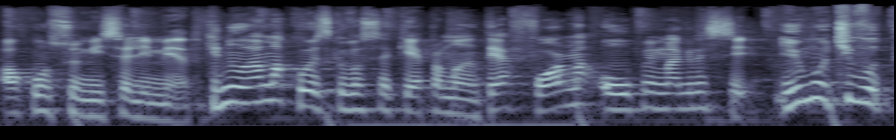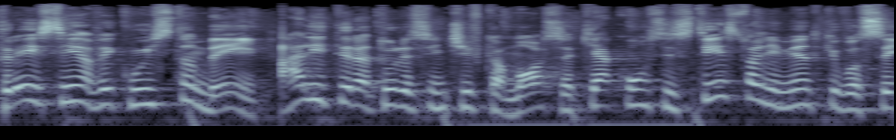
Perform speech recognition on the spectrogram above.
ao consumir esse alimento, que não é uma coisa que você quer para manter a forma ou para emagrecer. E o motivo 3 tem a ver com isso também. A literatura científica mostra que a consistência do alimento que você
